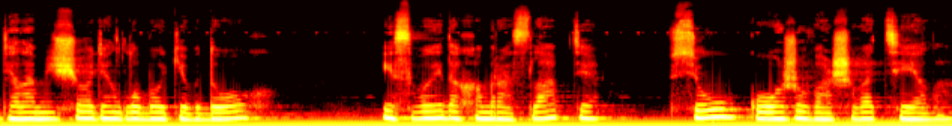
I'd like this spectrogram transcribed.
Делаем еще один глубокий вдох и с выдохом расслабьте всю кожу вашего тела.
